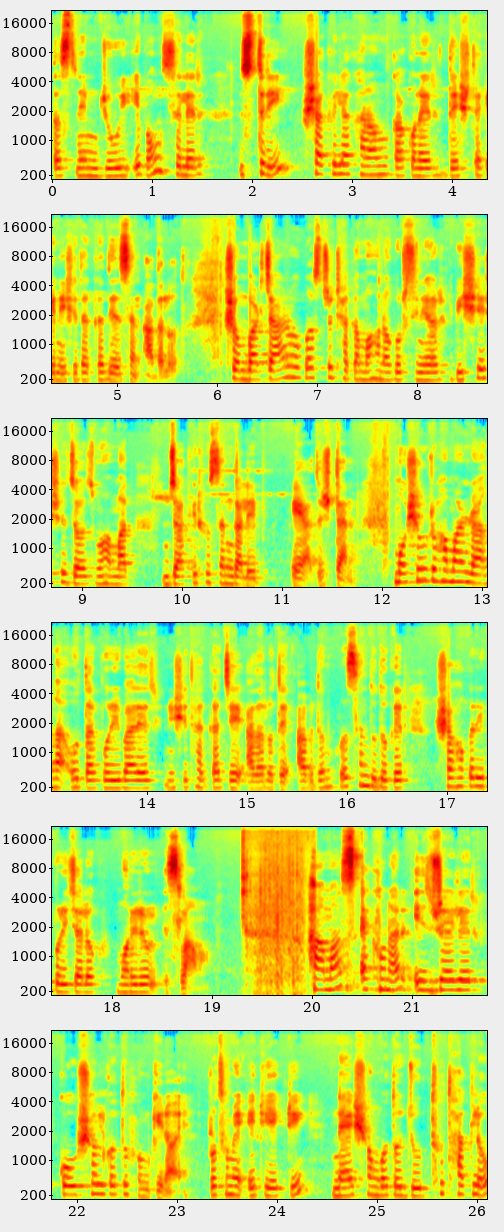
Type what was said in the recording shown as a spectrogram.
তাসনিম জুই এবং ছেলের স্ত্রী শাকিলা খানম কাকনের দেশ থেকে নিষেধাজ্ঞা দিয়েছেন আদালত। সোমবার চার অগস্ট ঢাকা মহানগর সিনিয়র বিশেষ জজ মোহাম্মদ জাকির হোসেন গালিব এ আদেশ দেন। মশিউর রহমান রাঙা ও তার পরিবারের নিষেধাজ্ঞা চেয়ে আদালতে আবেদন করেছেন দুদকের সহকারী পরিচালক মনিরুল ইসলাম। হামাস এখন আর ইসরায়েলের কৌশলগত হুমকি নয়। প্রথমে এটি একটি ন্যায়সঙ্গত যুদ্ধ থাকলেও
